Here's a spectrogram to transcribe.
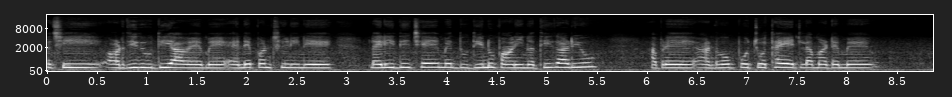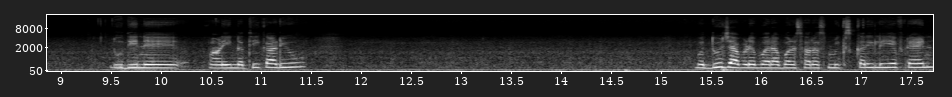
પછી અડધી દૂધી આવે, મેં એને પણ છીણીને લઈ લીધી છે, મેં દૂધીનું પાણી નથી કાઢ્યું. આપણે આંડવો પોચો થાય એટલા માટે મેં દૂધીને પાણી નથી કાઢ્યું. બધું જ આપણે બરાબર સરસ મિક્સ કરી લઈએ ફ્રેન્ડ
